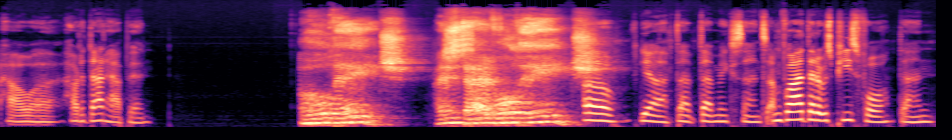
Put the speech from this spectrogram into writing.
how uh how did that happen? Old age. I just died of old age. Oh yeah, that that makes sense. I'm glad that it was peaceful then.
